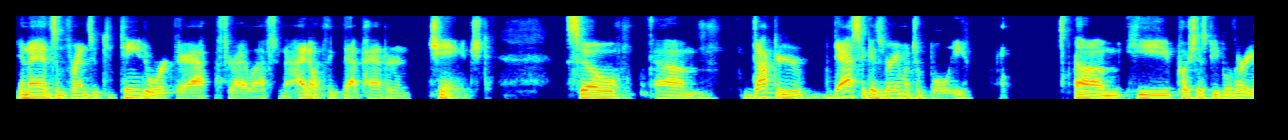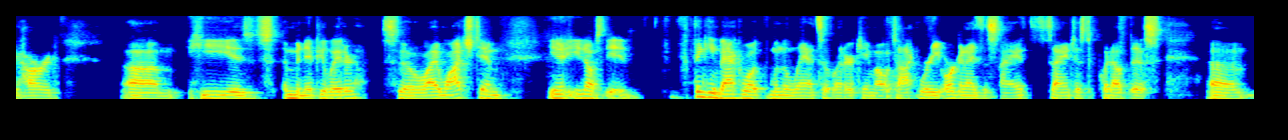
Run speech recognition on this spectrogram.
And I had some friends who continued to work there after I left, and I don't think that pattern changed. So um, Dr. Daszak is very much a bully. Um, he pushes people very hard. Um, he is a manipulator. So I watched him, you know, you know, it, thinking back about when the Lancet letter came out, talk where he organized the science scientists to put out this um,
